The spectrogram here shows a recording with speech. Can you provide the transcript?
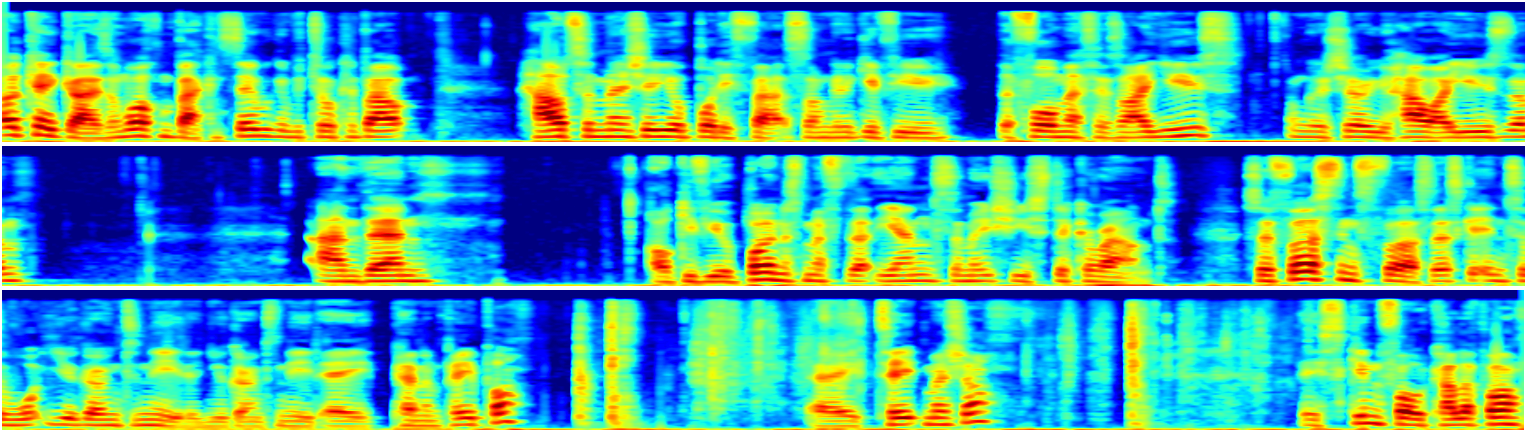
Okay guys, and welcome back. And today we're going to be talking about how to measure your body fat. So I'm going to give you the four methods I use. I'm going to show you how I use them. And then I'll give you a bonus method at the end, so make sure you stick around. So first things first, let's get into what you're going to need. And you're going to need a pen and paper, a tape measure, a skin fold caliper,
